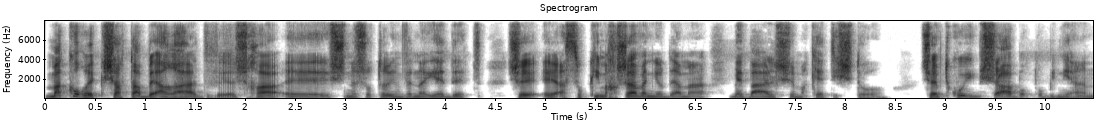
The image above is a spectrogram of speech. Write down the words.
מה קורה כשאתה בערד ויש לך אה, שני שוטרים וניידת שעסוקים עכשיו, אני יודע מה, בבעל שמכה את אשתו, שהם תקועים שעה באותו בניין?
